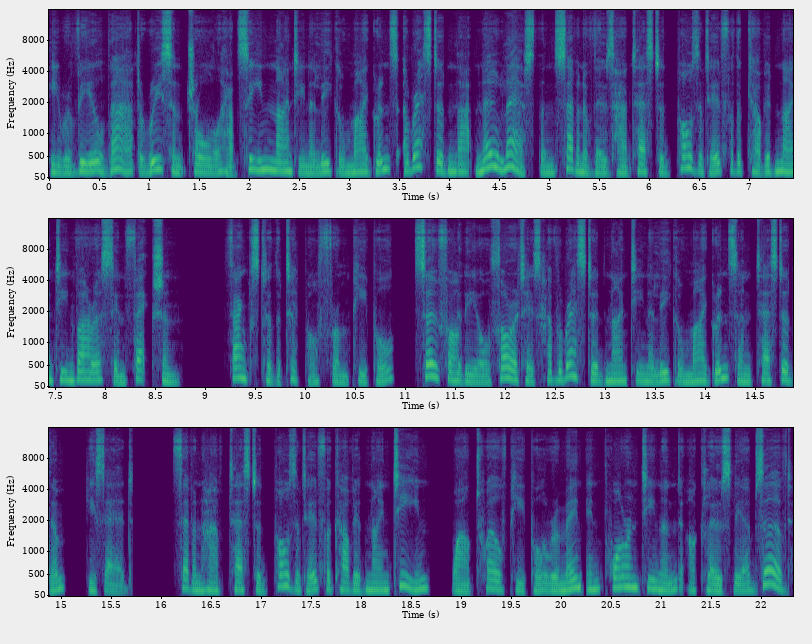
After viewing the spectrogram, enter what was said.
He revealed that a recent trawl had seen 19 illegal migrants arrested and that no less than seven of those had tested positive for the COVID-19 virus infection. Thanks to the tip-off from people, so far the authorities have arrested 19 illegal migrants and tested them, he said. Seven have tested positive for COVID-19, while 12 people remain in quarantine and are closely observed.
